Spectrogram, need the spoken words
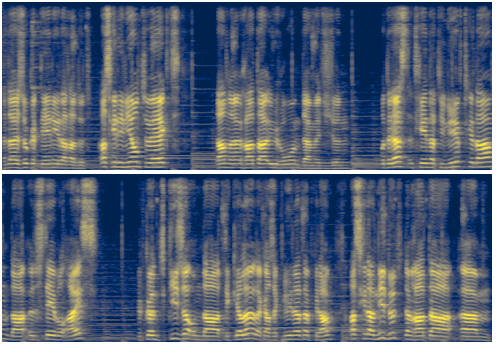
En dat is ook het enige dat dat doet. Als je die niet ontwijkt, dan uh, gaat dat u gewoon damage doen. Voor de rest, hetgeen dat hij nu heeft gedaan, dat Unstable Ice. Je kunt kiezen om dat te killen, like als ik nu net heb gedaan. Als je dat niet doet, dan gaat dat um,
